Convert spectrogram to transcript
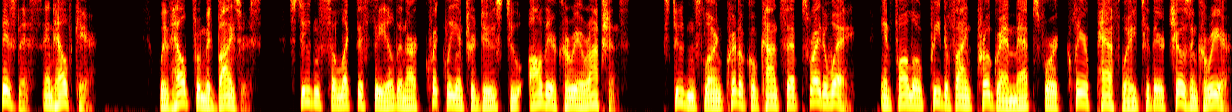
business, and healthcare. With help from advisors, students select a field and are quickly introduced to all their career options. Students learn critical concepts right away and follow predefined program maps for a clear pathway to their chosen career.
